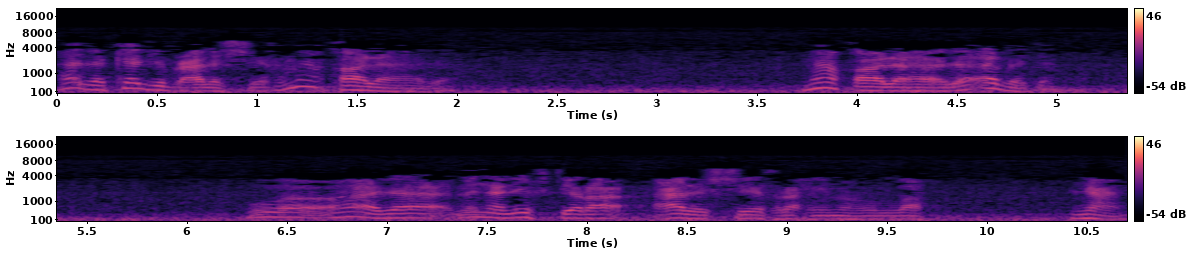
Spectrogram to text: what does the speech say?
هذا كذب على الشيخ. ما قال هذا. ما قال هذا أبدا. وهذا من الافتراء على الشيخ رحمه الله. نعم.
